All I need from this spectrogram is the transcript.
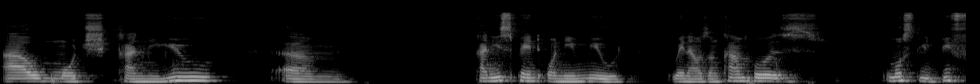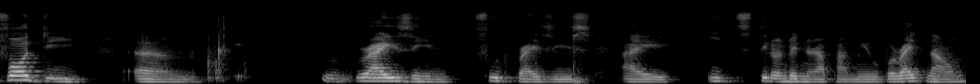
how much can you um can you spend on a meal when I was on campus mostly before the um rise in food prices I eat 300 naira per meal but right now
